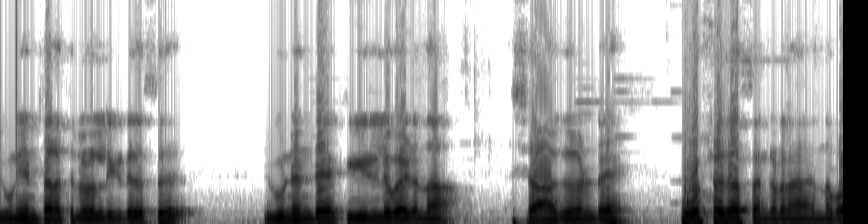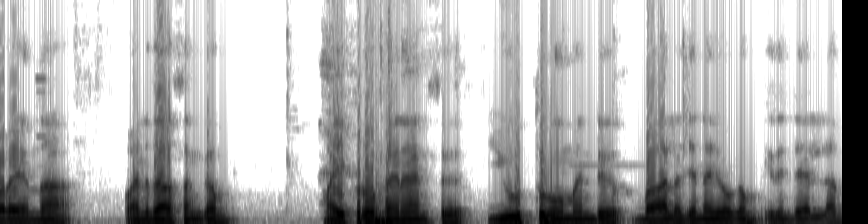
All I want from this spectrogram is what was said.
യൂണിയൻ തലത്തിലുള്ള ലീഡേഴ്സ് യൂണിയന്റെ കീഴിൽ വരുന്ന ശാഖകളുടെ പോഷക സംഘടന എന്ന് പറയുന്ന വനിതാ സംഘം micro finance youth movement Balajanayogam ഇതിന്റെ എല്ലാം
